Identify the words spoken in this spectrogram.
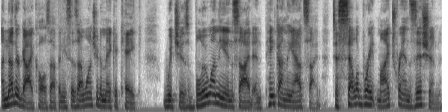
another guy calls up and he says, "I want you to make a cake which is blue on the inside and pink on the outside, to celebrate my transition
